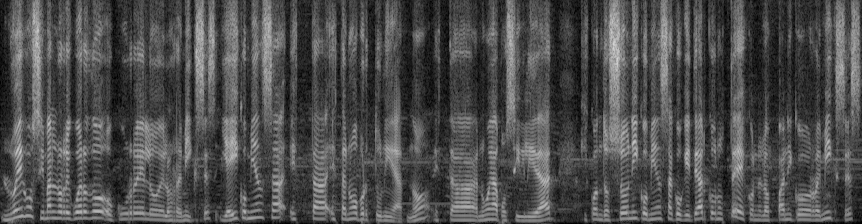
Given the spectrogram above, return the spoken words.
Luego, si mal no recuerdo, ocurre lo de los remixes y ahí comienza esta, nueva oportunidad, ¿no? Esta nueva posibilidad, que es cuando Sony comienza a coquetear con ustedes, con los pánicos remixes.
